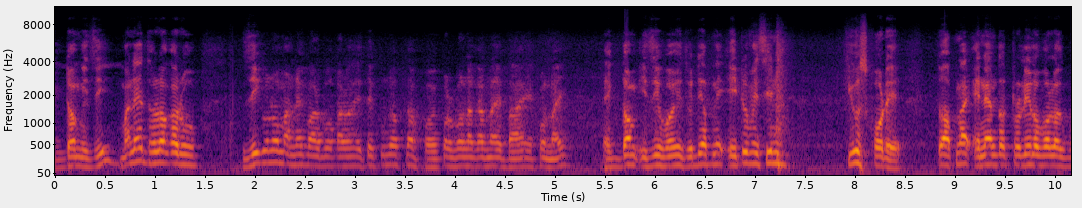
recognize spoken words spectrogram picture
একদম ইজি মানে ধৰক আৰু যিকোনো মানুহে পাৰিব কাৰণ এতিয়া কোনো আপোনাৰ ভয় কৰিব লগা নাই বা একো নাই একদম ইজি হয়। যদি আপুনি এইটো মেচিন ইউজ কৰে তো আপোনাৰ এনে এটা ট্ৰলি ল'ব লাগিব।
